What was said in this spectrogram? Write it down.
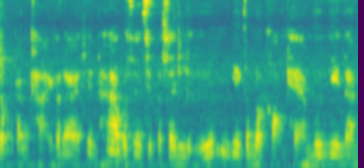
จบการขายก็ได้ เช่น 5% 10%หรือมีกำหนดของแถมนู่นนี่นั่น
